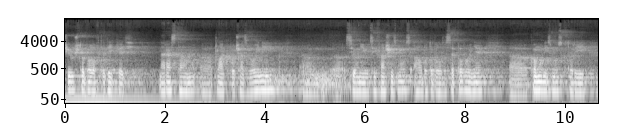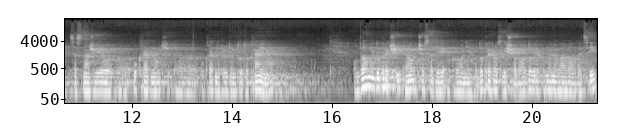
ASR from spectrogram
či už to bolo vtedy, keď narastal e, tlak počas vojny, e, e, silnejúci fašizmus, alebo to bolo zase po vojne komunizmus, ktorý sa snažil ukradnúť, ukradnúť ľuďom túto krajinu. On veľmi dobre čítal, čo sa deje okolo neho, dobre rozlišoval, dobre pomenovával veci.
